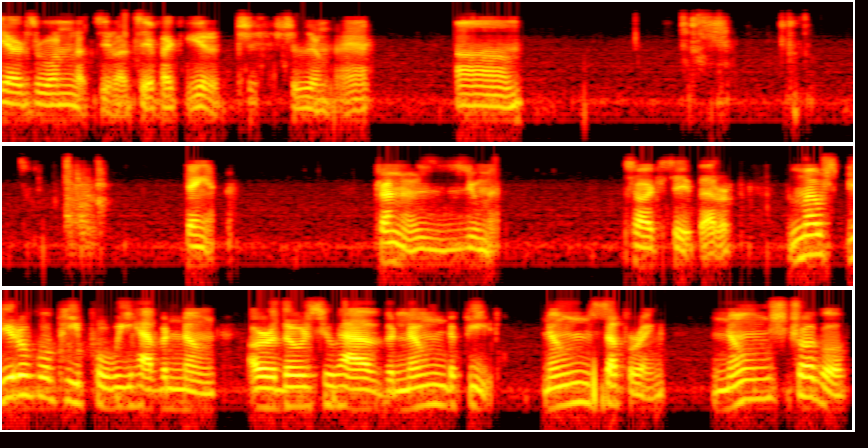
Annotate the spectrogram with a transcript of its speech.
Here's one. Let's see. Let's see if I can get it to zoom. Eh. Um. Dang it. I'm trying to zoom it so I can see it better. The most beautiful people we have known are those who have known defeat, known suffering, known struggle,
